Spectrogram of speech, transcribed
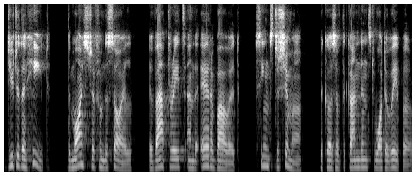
Due to the heat, the moisture from the soil evaporates and the air above it seems to shimmer because of the condensed water vapor.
